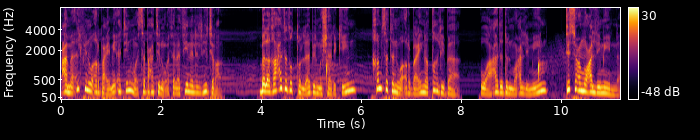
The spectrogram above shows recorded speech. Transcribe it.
عام 1437 للهجرة. بلغ عدد الطلاب المشاركين 45 طالبا وعدد المعلمين تسع معلمين.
